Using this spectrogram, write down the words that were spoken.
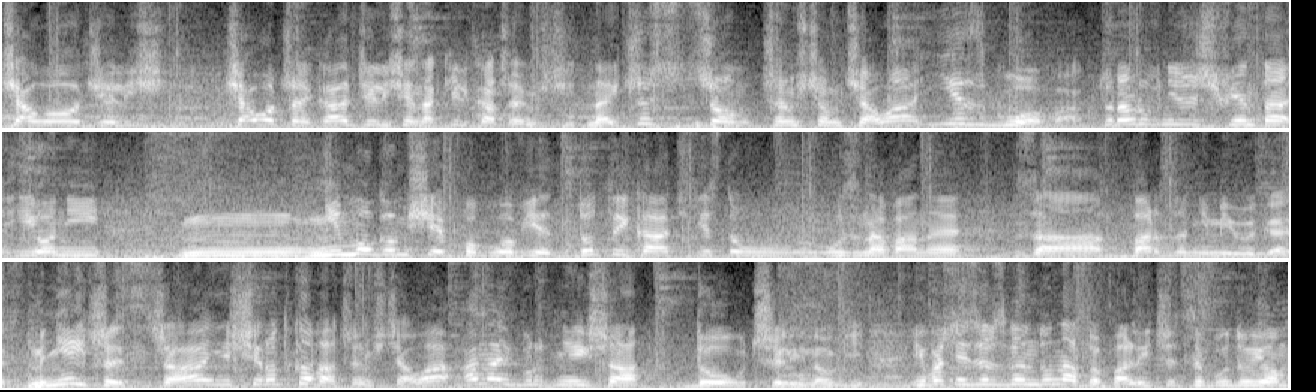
ciało dzieli ciało czeka dzieli się na kilka części. Najczystszą częścią ciała jest głowa, która również jest święta i oni mm, nie mogą się po głowie dotykać. Jest to uznawane za bardzo niemiły gest. Mniej czystsza jest środkowa część ciała, a najbrudniejsza dół, czyli nogi. I właśnie ze względu na to Balijczycy budują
